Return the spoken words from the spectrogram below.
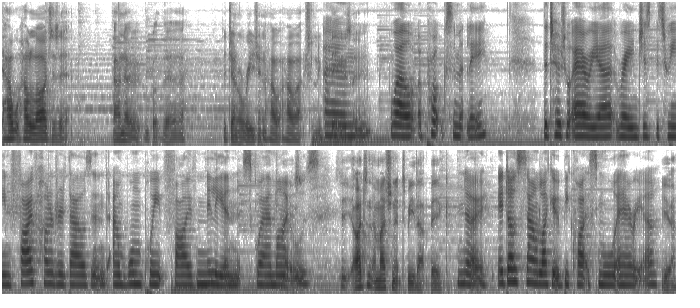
How how large is it? I know we've got the the general region. How how actually big is it? Um, well, approximately, the total area ranges between 500,000 and 1.5 million square miles. See, I didn't imagine it to be that big. No, it does sound like it would be quite a small area, Yeah.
